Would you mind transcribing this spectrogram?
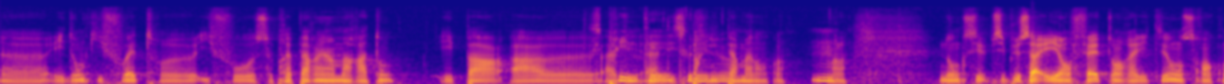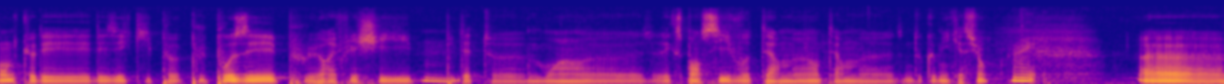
Euh, et donc il faut être, euh, il faut se préparer à un marathon et pas à, euh, à des, à des sprints permanents. Quoi. Mm. Voilà. Donc c'est c'est plus ça. Et en fait, en réalité, on se rend compte que des, des équipes plus posées, plus réfléchies, Mm. peut-être moins euh, expansives au terme, en termes de communication, Oui. euh,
